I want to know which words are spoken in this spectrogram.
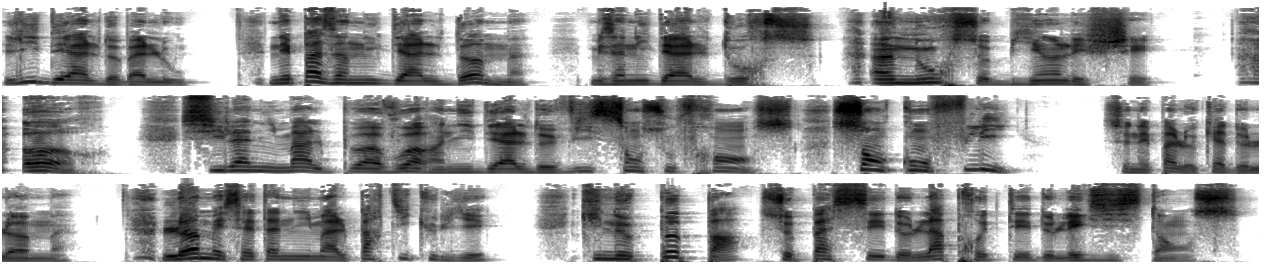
L'idéal de Balou n'est pas un idéal d'homme, mais un idéal d'ours, un ours bien léché. Or, si l'animal peut avoir un idéal de vie sans souffrance, sans conflit, ce n'est pas le cas de l'homme. L'homme est cet animal particulier qui ne peut pas se passer de l'âpreté de l'existence.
